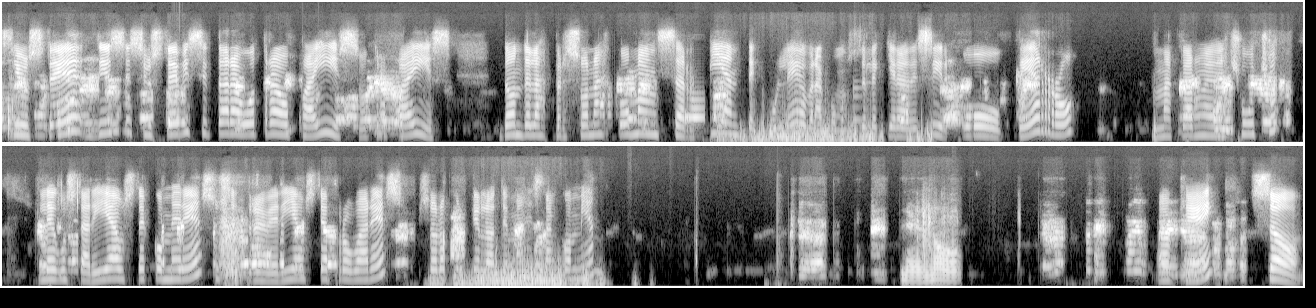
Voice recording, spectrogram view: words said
Si usted dice, si usted visitara otro país, otro país, donde las personas coman serpiente, culebra, como usted le quiera decir, o perro, una carne de chucho, ¿Le gustaría a usted comer eso? ¿Se atrevería usted a probar eso? Solo porque los demás están comiendo. Eh, no. Okay, so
